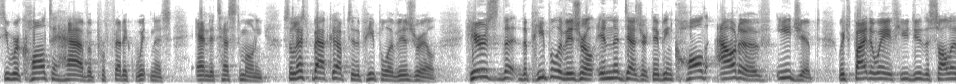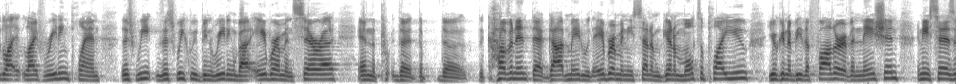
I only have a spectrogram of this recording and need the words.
See, we're called to have a prophetic witness and a testimony. So let's back up to the people of Israel. Here's the, the people of Israel in the desert. They've been called out of Egypt, which, by the way, if you do the Solid Life reading plan, this week, this week we've been reading about Abram and Sarah and the, the, the, the, the covenant that God made with Abram. And he said, I'm going to multiply you. You're going to be the father of a nation. And he says,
